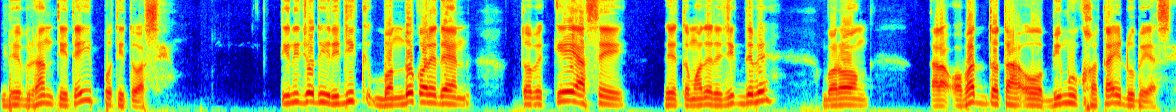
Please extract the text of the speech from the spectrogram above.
বিভ্রান্তিতেই পতিত আছে। তিনি যদি রিজিক বন্ধ করে দেন, তবে কে আছে যে তোমাদের রিজিক দেবে, বরং তারা অবাধ্যতা ও বিমুখতায় ডুবে আছে।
